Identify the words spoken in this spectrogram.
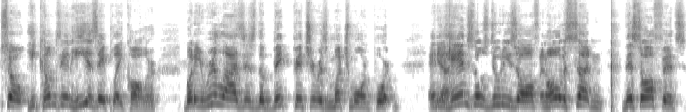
So he comes in, he is a play caller, but he realizes the big picture is much more important. And yeah. he hands those duties off, and all of a sudden, this offense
